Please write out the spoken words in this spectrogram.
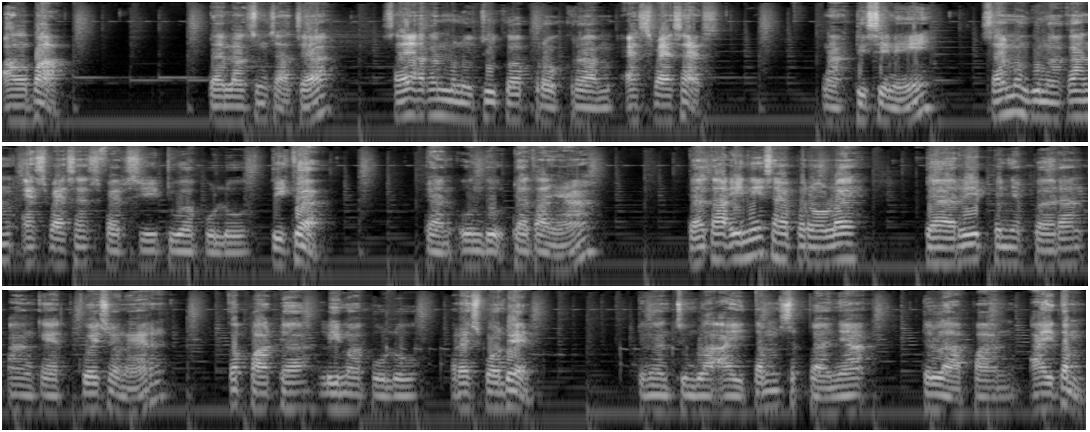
Alpha. Dan langsung saja, saya akan menuju ke program SPSS. Nah, di sini saya menggunakan SPSS versi 23. Dan untuk datanya, Data ini saya peroleh dari penyebaran angket kuesioner kepada 50 responden dengan jumlah item sebanyak 8 item.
